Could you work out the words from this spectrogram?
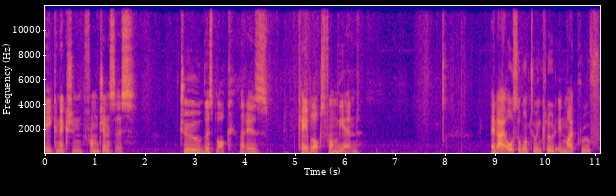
a connection from Genesis to this block that is k blocks from the end. And I also want to include in my proof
